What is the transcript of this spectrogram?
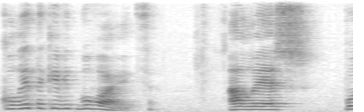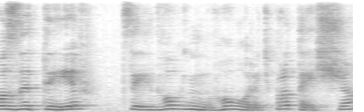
коли таке відбувається. Але ж позитив цих двох днів говорить про те, що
